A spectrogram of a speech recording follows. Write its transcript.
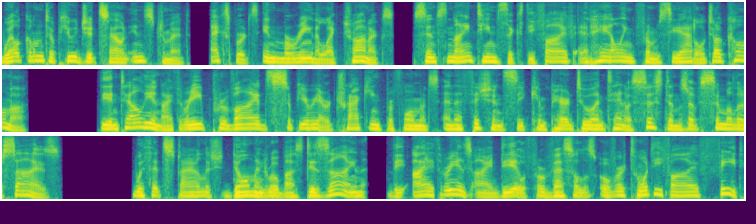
Welcome to Puget Sound Instrument, experts in marine electronics, since 1965 and hailing from Seattle, Tacoma. The Intellian i3 provides superior tracking performance and efficiency compared to antenna systems of similar size. With its stylish dome and robust design, the i3 is ideal for vessels over 25 feet.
